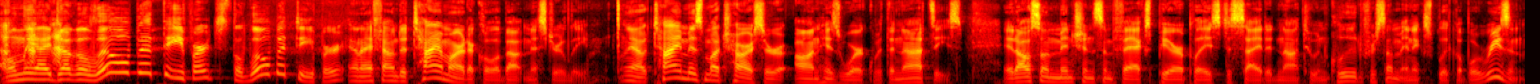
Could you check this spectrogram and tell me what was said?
Only I dug a little bit deeper, just a little bit deeper, and I found a Time article about Mr. Lee. Now, Time is much harsher on his work with the Nazis. It also mentions some facts PR Place decided not to include for some inexplicable reason,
